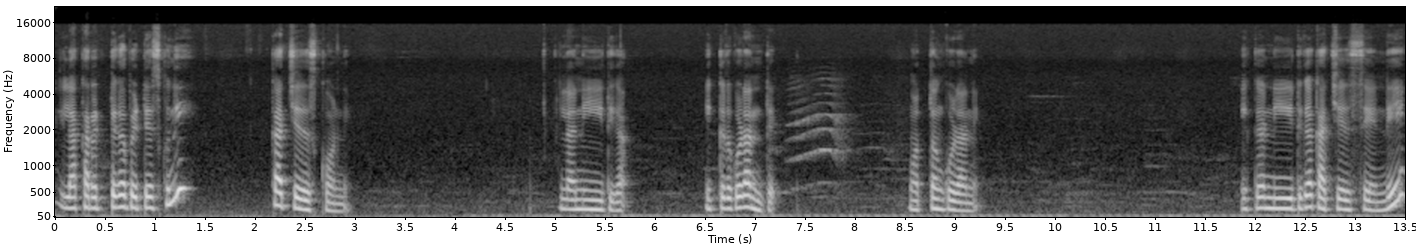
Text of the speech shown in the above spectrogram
ఇలా కరెక్ట్గా పెట్టేసుకుని కట్ చేసుకోండి. ఇలా నీట్గా. ఇక్కడ కూడా అంతే. మొత్తం కూడా ఇక్కడ నీట్గా కట్ చేసేయండి.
